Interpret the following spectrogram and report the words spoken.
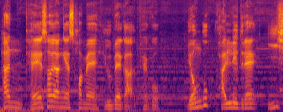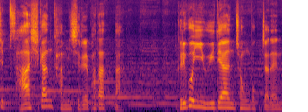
한 대서양의 섬에 유배가 되고 영국 관리들의 24시간 감시를 받았다. 그리고 이 위대한 정복자는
